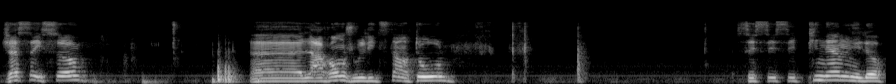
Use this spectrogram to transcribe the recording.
J'essaye ça. Euh, la ronde, je vous l'ai dit tantôt. C'est Pinène Lila.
